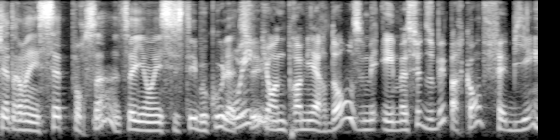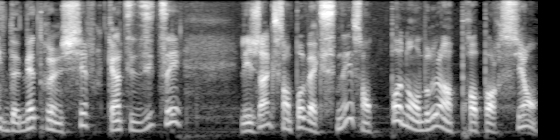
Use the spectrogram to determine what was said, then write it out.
87% ça, ils ont insisté beaucoup là-dessus. oui, qui ont une première dose. Mais, et M. Dubé, par contre, fait bien de mettre un chiffre quand il dit, tu sais, les gens qui sont pas vaccinés sont pas nombreux en proportion.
